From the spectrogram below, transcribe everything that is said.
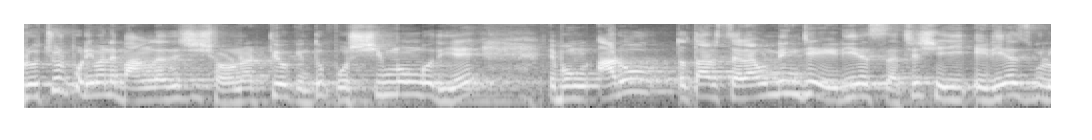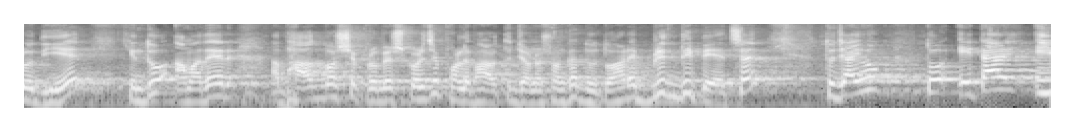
প্রচুর পরিমাণে বাংলাদেশি শরণার্থীও কিন্তু পশ্চিমবঙ্গ দিয়ে এবং আরও তার সারাউন্ডিং যে এরিয়াস আছে, সেই এরিয়াসগুলো দিয়ে কিন্তু আমাদের ভারতবর্ষে প্রবেশ করেছে, ফলে ভারতের জনসংখ্যা দ্রুত হারে বৃদ্ধি পেয়েছে। তো যাই হোক, তো এটার এই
